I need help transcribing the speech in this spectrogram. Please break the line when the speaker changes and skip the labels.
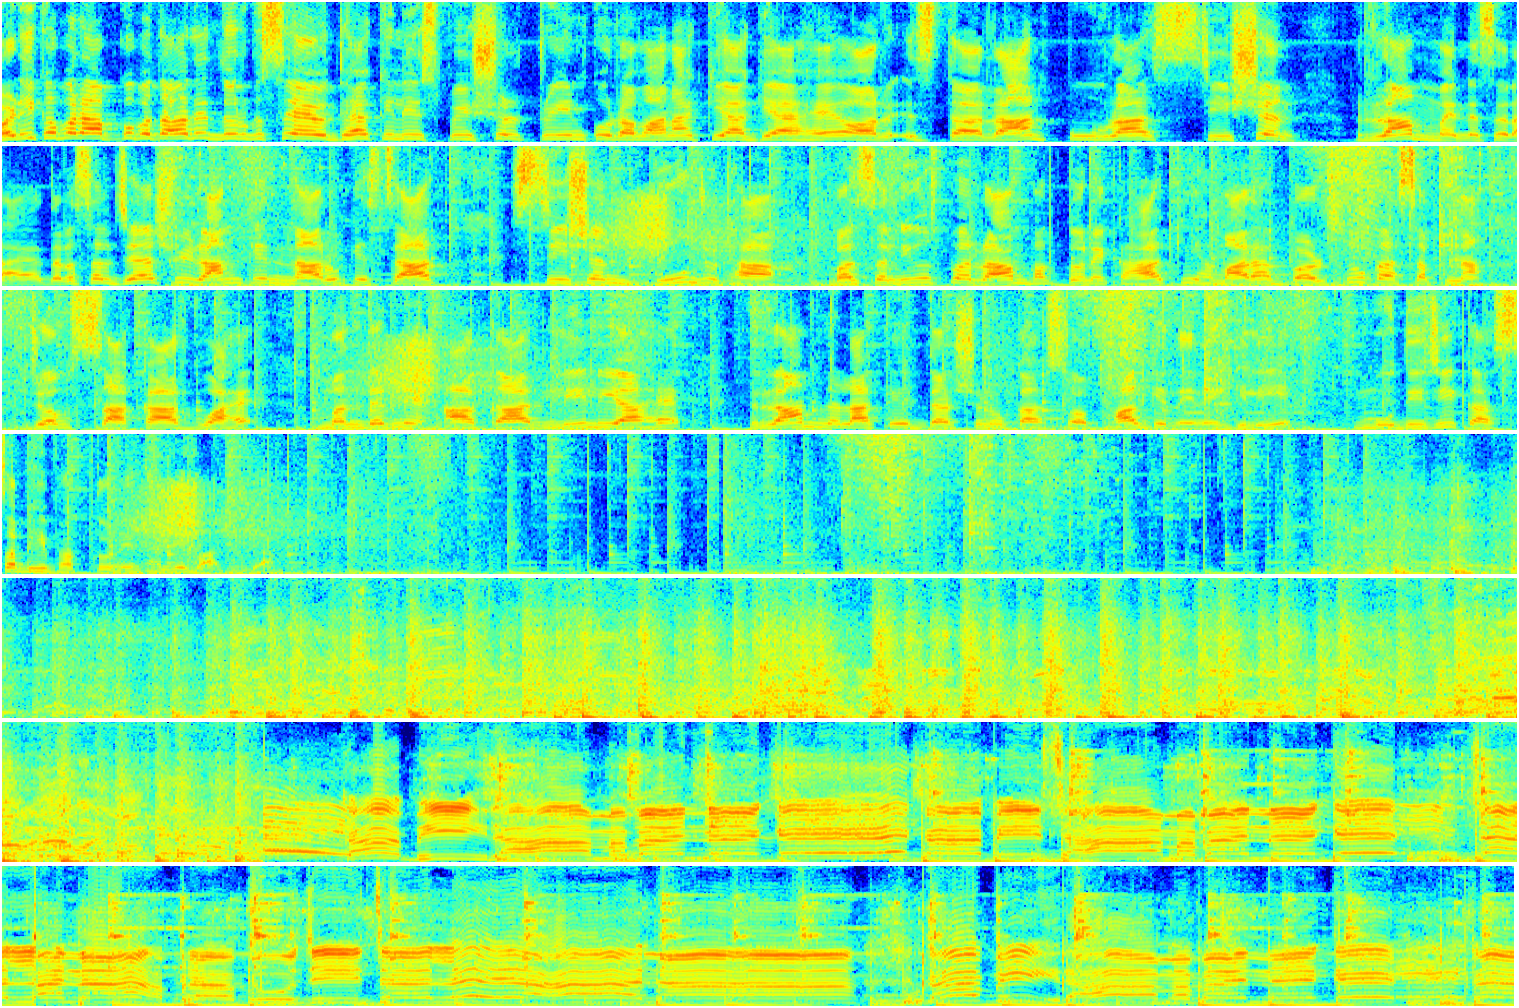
बड़ी खबर आपको बता दें, दुर्ग से अयोध्या के लिए स्पेशल ट्रेन को रवाना किया गया है और इस दौरान पूरा स्टेशन राम में नज़र आया। दरअसल जय श्री राम के नारों के साथ स्टेशन गूंज उठा। बसल पर राम भक्तों ने कहा कि हमारा बरसों का सपना जो अब साकार हुआ है। मंदिर ने आकार ले लिया है रामलला के दर्शनों का सौभाग्य देने के लिए। मोदी जी का सभी भक्तों ने धन्यवाद दिया Thank you.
